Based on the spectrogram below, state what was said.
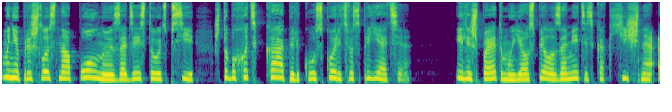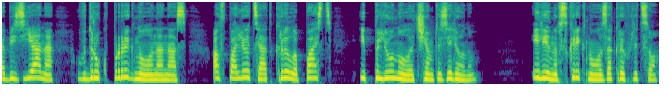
Мне пришлось на полную задействовать пси, чтобы хоть капельку ускорить восприятие. И лишь поэтому я успела заметить, как хищная обезьяна вдруг прыгнула на нас, а в полете открыла пасть и плюнула чем-то зеленым. Элина вскрикнула, закрыв лицо.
